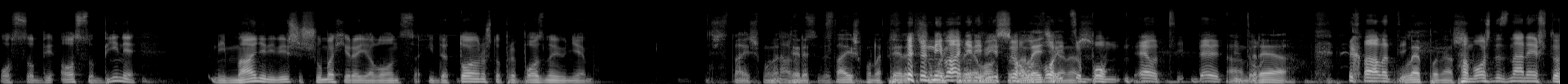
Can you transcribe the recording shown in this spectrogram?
osobi, osobine ni manje ni više Šumahira i Alonsa i da to je ono što prepoznaju njemu. Staviš mu na Nadam teret, da- staviš mu na teret. ni manje i ni više ovo dvojicu, bum. Evo ti, devet titula. Andreja, Hvala ti. lepo, znaš. Pa možda zna nešto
